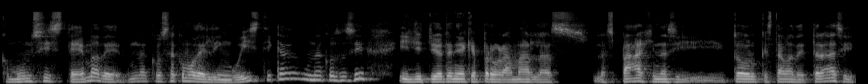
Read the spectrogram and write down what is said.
como un sistema de una cosa como de lingüística, una cosa así, y yo, tenía que programar las, las páginas y todo lo que estaba detrás y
